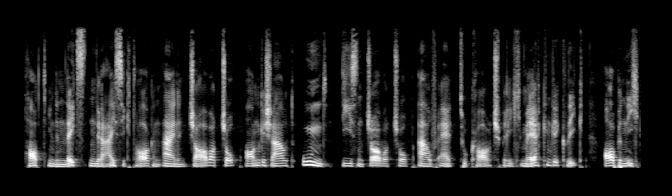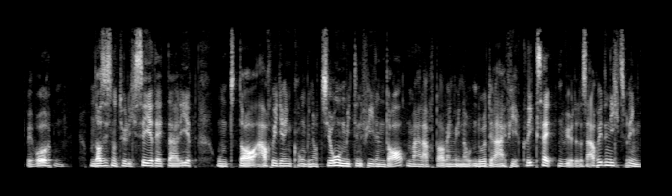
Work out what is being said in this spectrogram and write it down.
hat in den letzten 30 Tagen einen Java-Job angeschaut und diesen Java-Job auf Add to Card, sprich Merken geklickt, aber nicht beworben. Und das ist natürlich sehr detailliert und da auch wieder in Kombination mit den vielen Daten, weil auch da, wenn wir nur drei, vier Klicks hätten, würde das auch wieder nichts bringen.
